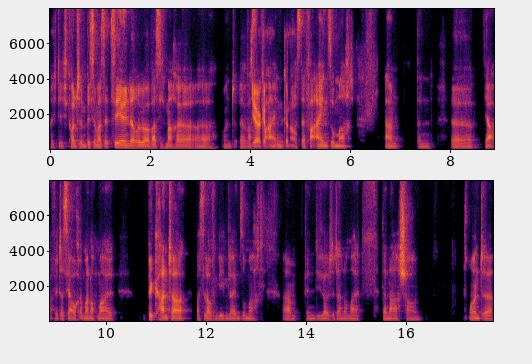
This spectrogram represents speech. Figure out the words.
Richtig, ich konnte ein bisschen was erzählen darüber, was ich mache äh, und äh, was, ja, der genau, Verein, genau. was der Verein so macht. Ähm, dann äh, ja, wird das ja auch immer noch mal bekannter, was Laufen gegen Leiden so macht, ähm, wenn die Leute dann noch mal danach schauen. Und äh,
